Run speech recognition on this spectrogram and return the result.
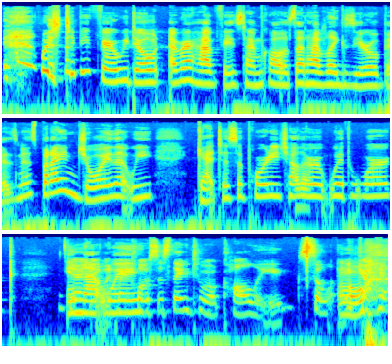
Which, to be fair, we don't ever have FaceTime calls that have like zero business, but I enjoy that we get to support each other with work in yeah, that like, way. closest thing to a colleague. So like Oh. I,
